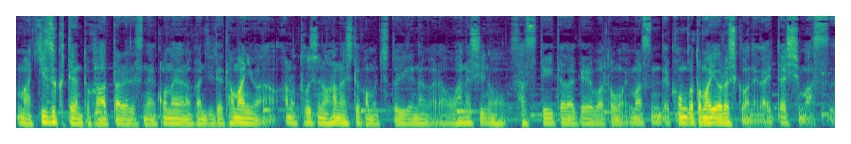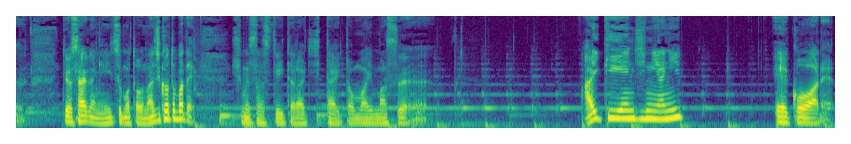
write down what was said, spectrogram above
まあ、気づく点とかあったらですねこのような感じでたまにはあの投資の話とかもちょっと入れながらお話のさせていただければと思いますんで今後ともよろしくお願いいたします。では最後にいつもと同じ言葉で締めさせていただきたいと思います。IT エンジニアに栄光あれ。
